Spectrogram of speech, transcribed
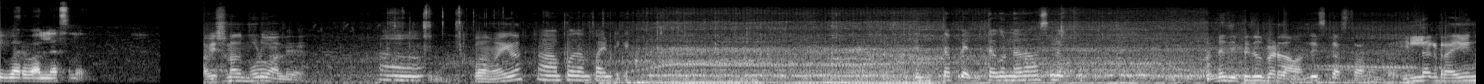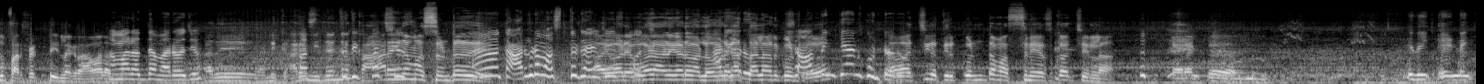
ఇవ్వరు వాళ్ళు అసలు. విశ్వనాథ్ మూడు వాళ్ళే. పోదాం పాయింట్కి. ఎంత పెద్దగా ఉన్నదో అసలు. అన్ని తిప్పి చూసి పెడదామని తీసుకొస్తాను. ఇళ్ళకి డ్రైవింగ్ పర్ఫెక్ట్ ఇళ్ళకి రావాలి మరి వద్దాం ఆ రోజు. అరే నిజంగా. కార్ అయినా మస్తు ఉంటది. కార్ కూడా మస్తు డ్రైవ్ వాడు ఎవడు అడిగాడు వాళ్ళు లోపలికి వస్తాలనుకుంటారు షాపింగ్కి అనుకుంటారు. వచ్చి తిరుక్కుంటా మస్తు నేర్చుకోవచ్చు ఇలా. కరెక్ట్ ఇది ఎండింగ్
